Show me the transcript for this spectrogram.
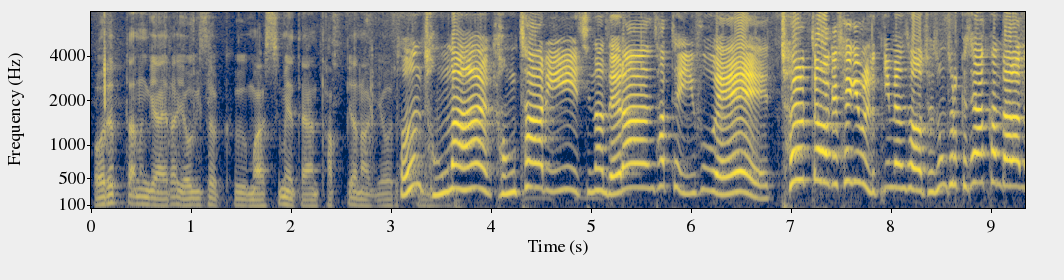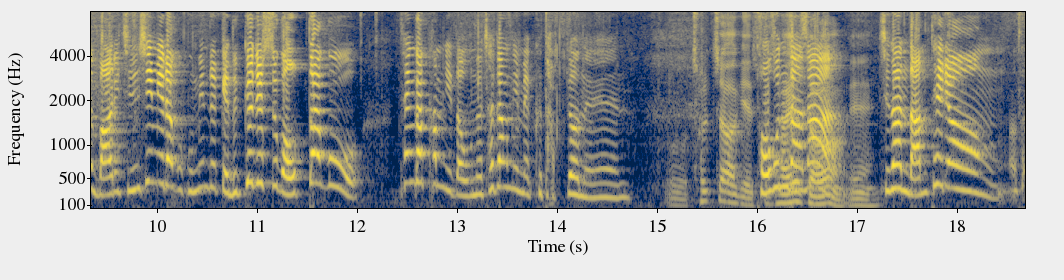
어렵다는 게 아니라 여기서 그 말씀에 대한 답변하기 어렵다. 저는 정말 경찰이 지난 내란 사태 이후에 철저하게 책임을 느끼면서 죄송스럽게 생각한다라는 말이 진심이라고 국민들께 느껴질 수가 없다고 생각합니다. 오늘 차장님의 그 답변은 어, 철저하게 더군다나 수사해서 예. 지난 남태령 사-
